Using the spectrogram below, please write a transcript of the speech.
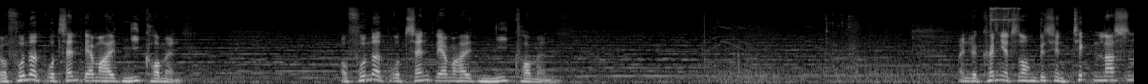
Auf 100% werden wir halt nie kommen. Auf 100% werden wir halt nie kommen. Ich meine, wir können jetzt noch ein bisschen ticken lassen.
